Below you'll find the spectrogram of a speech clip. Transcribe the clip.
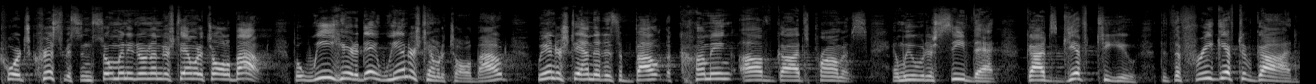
towards Christmas, and so many don't understand what it's all about. But we here today, we understand what it's all about. We understand that it's about the coming of God's promise. And we would receive that, God's gift to you, that the free gift of God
